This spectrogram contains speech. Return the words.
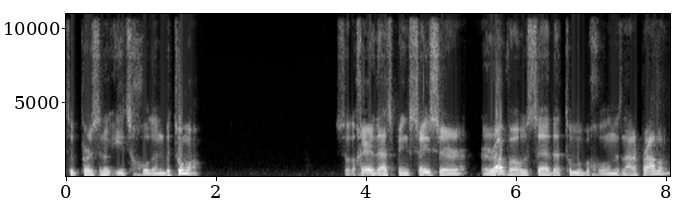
to a person who eats Chulin Betuma. So the Khair, that's being Seiser Rava, who said that Tumah Bechulin is not a problem.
